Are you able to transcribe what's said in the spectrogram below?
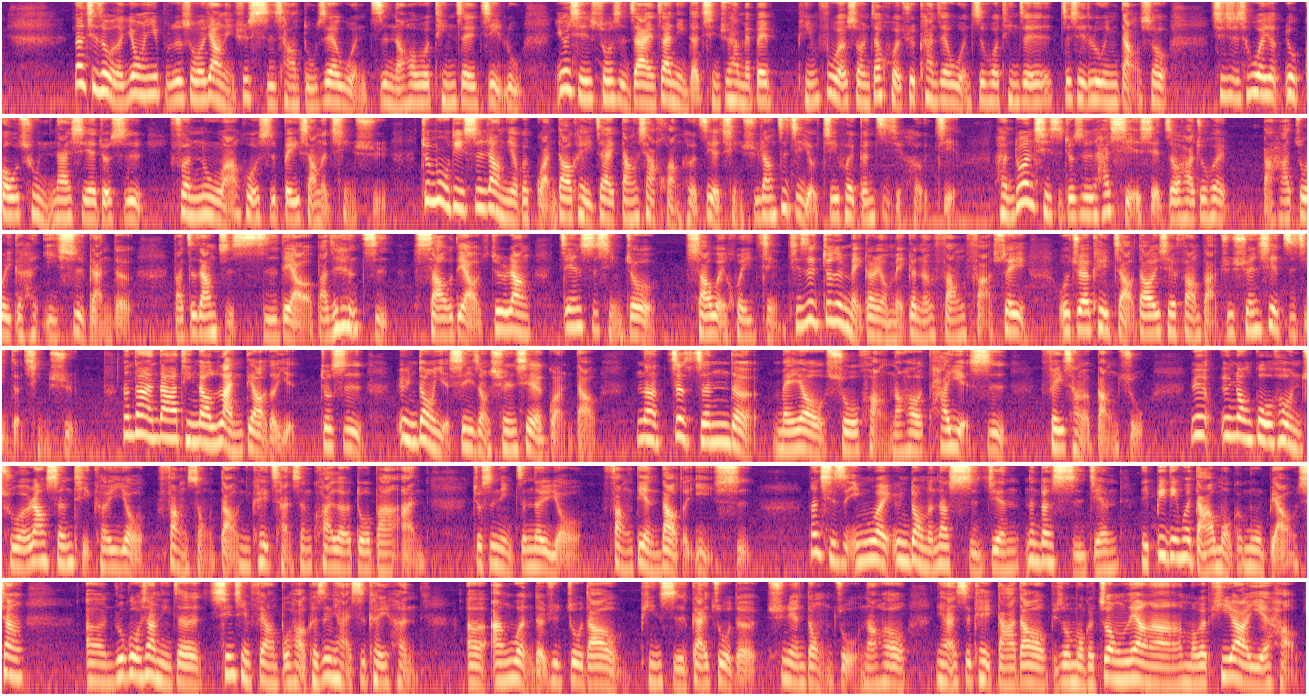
那其实我的用意不是说要你去时常读这些文字，然后听这些记录，因为其实说实在，在你的情绪还没被平复的时候，你再回去看这些文字或听这些这些录音档的时候，其实是会又又勾出你那些就是。愤怒啊，或者是悲伤的情绪，就目的是让你有个管道，可以在当下缓和自己的情绪，让自己有机会跟自己和解。很多人其实就是他写写之后，他就会把它做一个很仪式感的，把这张纸撕掉，把这张纸烧掉，就让这件事情就稍微灰烬。其实就是每个人有每个人的方法，所以我觉得可以找到一些方法去宣泄自己的情绪。那当然，大家听到烂掉的，也就是。运动也是一种宣泄的管道，那这真的没有说谎，然后它也是非常有帮助。因为运动过后，你除了让身体可以有放松到，你可以产生快乐多巴胺，就是你真的有放电到的意识。那其实因为运动的那时间那段时间，你必定会达到某个目标。像呃，如果像你的心情非常不好，可是你还是可以很呃安稳的去做到平时该做的训练动作，然后你还是可以达到比如说某个重量啊，某个 PR 也好，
